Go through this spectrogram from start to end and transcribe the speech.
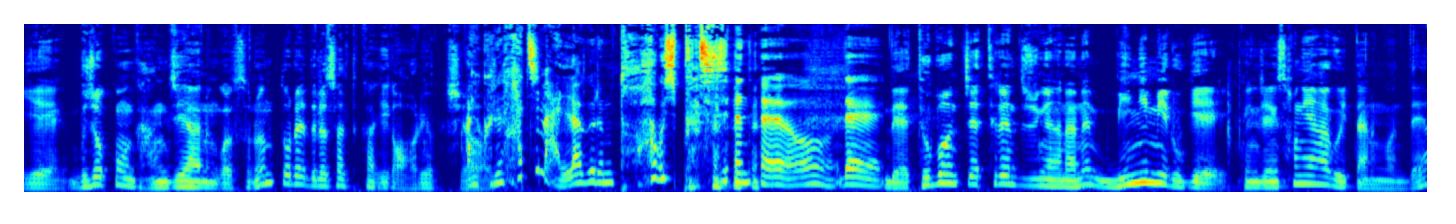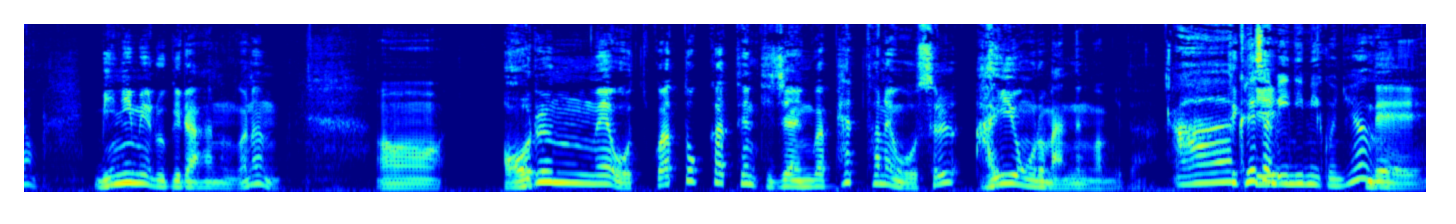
예 무조건 강제하는 것으로는 또래들을 설득하기가 어렵죠. 아 그래 하지 말라 그러면 더 하고 싶어지잖아요. 네. 네 두 번째 트렌드 중에 하나는 미니미 룩에 굉장히 성행하고 있다는 건데요. 미니미 룩이라 하는 거는 어 어른의 옷과 똑같은 디자인과 패턴의 옷을 아이용으로 만든 겁니다. 아, 특히, 그래서 미니미군요. 네,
